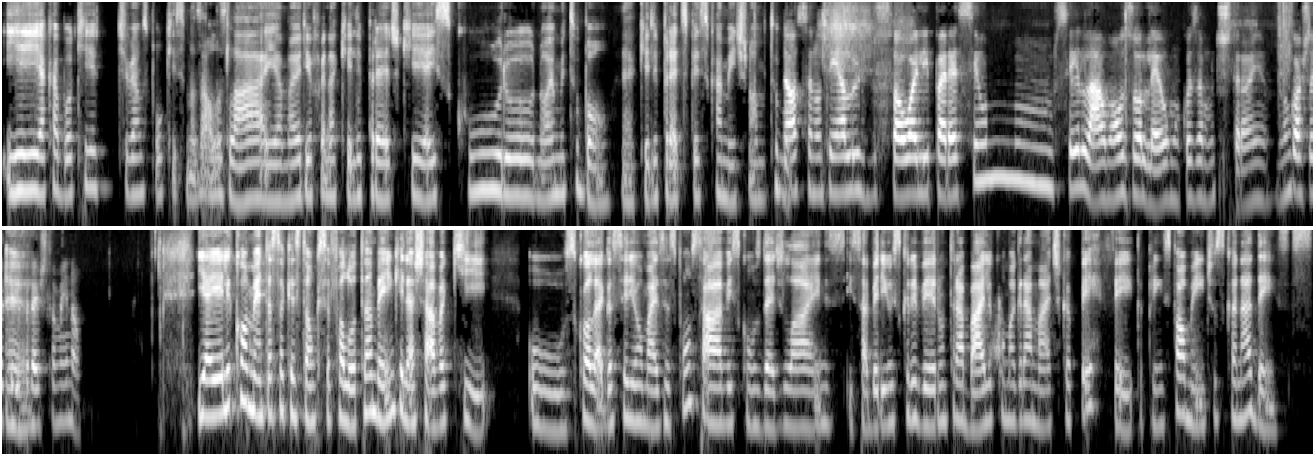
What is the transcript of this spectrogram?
e acabou que tivemos pouquíssimas aulas lá e a maioria foi naquele prédio que é escuro, não é muito bom. Né? Aquele prédio especificamente não é muito bom. Nossa, não tem a luz do sol ali, parece um, sei lá, um mausoléu, uma coisa muito estranha. Não gosto daquele é. prédio também, não. E aí ele comenta essa questão que você falou também, que ele achava que os colegas seriam mais responsáveis com os deadlines e saberiam escrever um trabalho com uma gramática perfeita, principalmente os canadenses.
